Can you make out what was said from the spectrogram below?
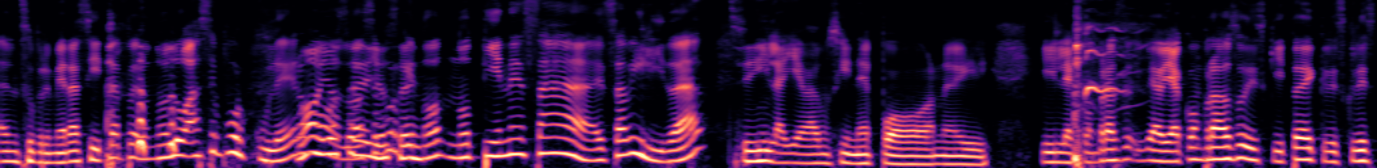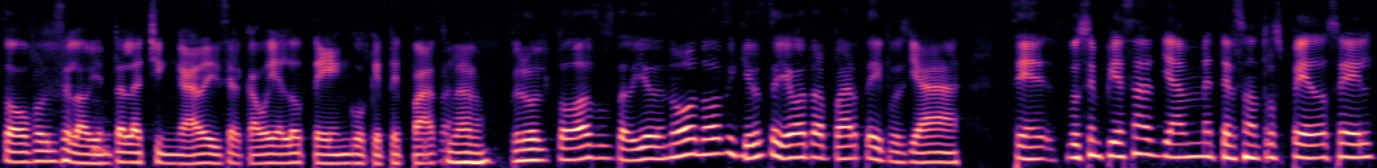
en su primera cita, pero no lo hace por culero. No, yo sé, lo hace porque No, no tiene esa, esa habilidad y la lleva a un cine porno y, y le compras, le había comprado su disquito de Chris Christopher y se lo avienta a la chingada y dice, al cabo ya lo tengo, ¿qué te pasa? Claro. Pero todo asustadillo de, no, no, si quieres te llevo a otra parte y pues ya se, pues empieza ya a meterse en otros pedos él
